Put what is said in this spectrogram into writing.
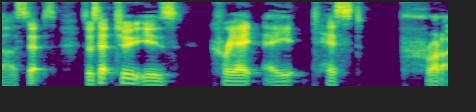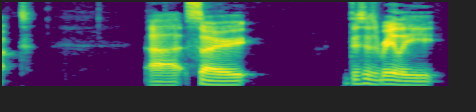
uh, steps. So step two is create a test product. Uh, so this is really,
